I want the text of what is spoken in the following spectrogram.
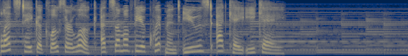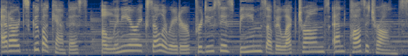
Let's take a closer look at some of the equipment used at KEK. At our Tsukuba campus, a linear accelerator produces beams of electrons and positrons.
